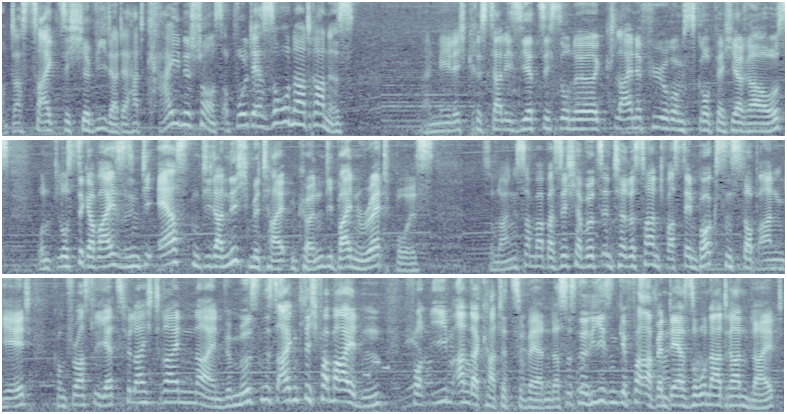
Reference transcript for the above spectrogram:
Und das zeigt sich hier wieder. Der hat keine Chance, obwohl der so nah dran ist. Allmählich kristallisiert sich so eine kleine Führungsgruppe hier raus. Und lustigerweise sind die ersten, die da nicht mithalten können, die beiden Red Bulls. So langsam aber sicher wird es interessant, was den Boxenstopp angeht. Kommt Russell jetzt vielleicht rein? Nein, wir müssen es eigentlich vermeiden, von ihm undercutted zu werden. Das ist eine Riesengefahr, wenn der so nah dran bleibt.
